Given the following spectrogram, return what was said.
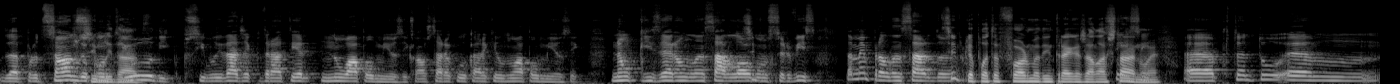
da produção do conteúdo e que possibilidades é que poderá ter no Apple Music, ao estar a colocar aquilo no Apple Music. Não quiseram lançar logo um serviço, também para lançar do, Sim, porque a plataforma de entrega já lá está, sim. não é? Uh, portanto, um,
